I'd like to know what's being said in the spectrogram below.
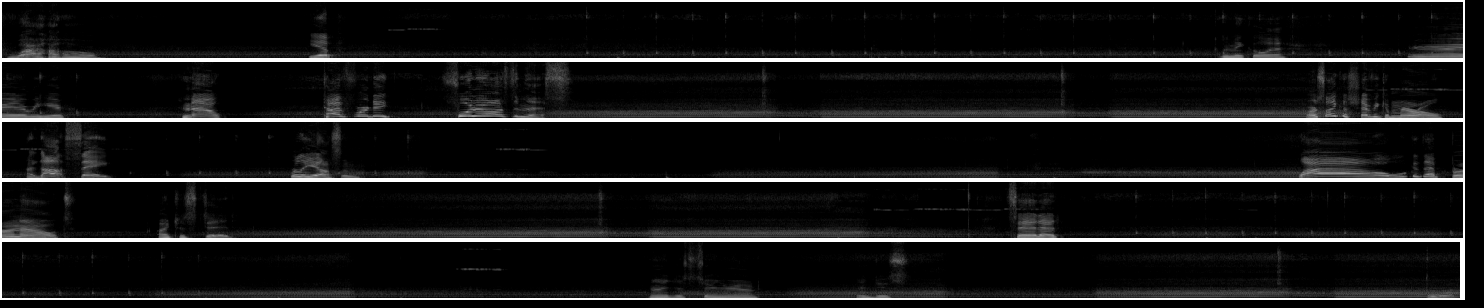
Wow. Yep. Make a left. Right over here. Now, time for the for the awesomeness. Or it's like a Chevy Camaro. I gotta say. Really awesome. Look at that burnout I just did. Say that. I just turn around and do door.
